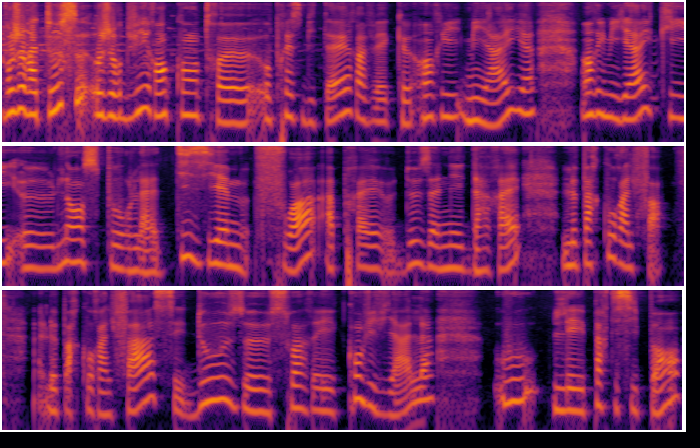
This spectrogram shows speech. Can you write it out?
Bonjour à tous. Aujourd'hui, rencontre euh, au presbytère avec euh, Henri Miaille. Henri Miaille qui euh, lance pour la dixième fois, après deux années d'arrêt, le parcours alpha. Le parcours alpha, c'est 12 soirées conviviales où les participants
